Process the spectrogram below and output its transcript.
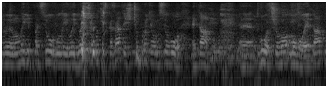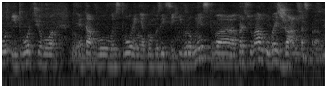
е, ми відпрацьовували його. І до речі, я хочу сказати, що протягом всього етапу е, творчого мого етапу і творчого етапу створення композиції і виробництва працював увесь жанр насправді.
